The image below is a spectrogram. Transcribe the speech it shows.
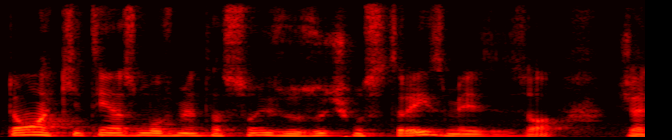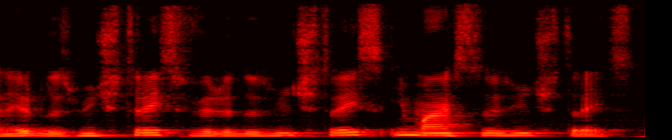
Então aqui tem as movimentações dos últimos três meses, ó, janeiro de 2023, fevereiro de 2023 e março de 2023.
